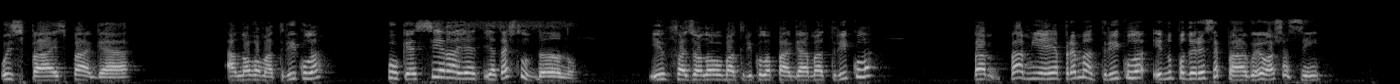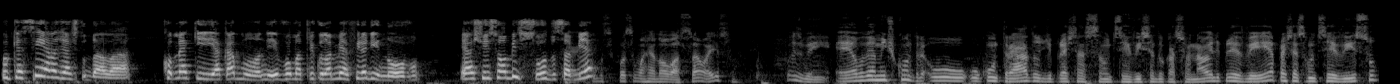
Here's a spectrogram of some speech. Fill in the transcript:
os pais pagar a nova matrícula, porque se ela já está estudando e fazer uma nova matrícula, pagar a matrícula, para mim aí é pré-matrícula e não poderia ser pago. Eu acho assim. Porque se ela já estudar lá, como é que acaba um ano e eu vou matricular minha filha de novo? Eu acho isso um absurdo, sabia? É como se fosse uma renovação, é isso? Pois bem, é obviamente o, o, contrato de prestação de serviço educacional ele prevê a prestação de serviço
